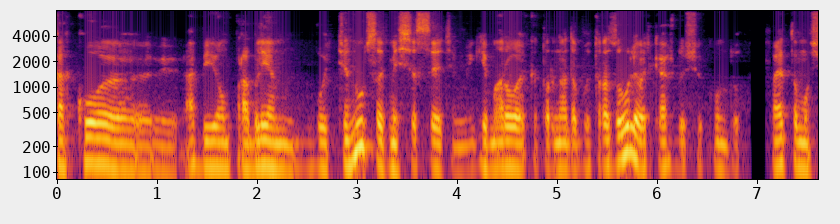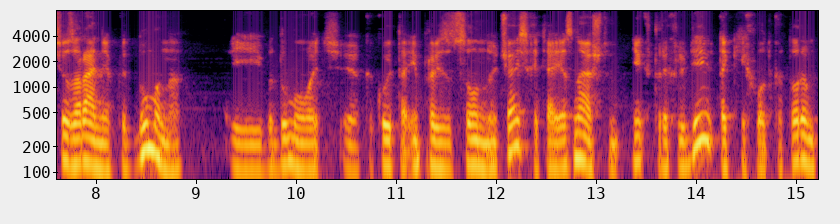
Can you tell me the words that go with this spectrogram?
какой объем проблем будет тянуться вместе с этим, геморроя, который надо будет разруливать каждую секунду. Поэтому все заранее придумано, и выдумывать э, какую-то импровизационную часть, хотя я знаю, что некоторых людей, таких вот, которым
